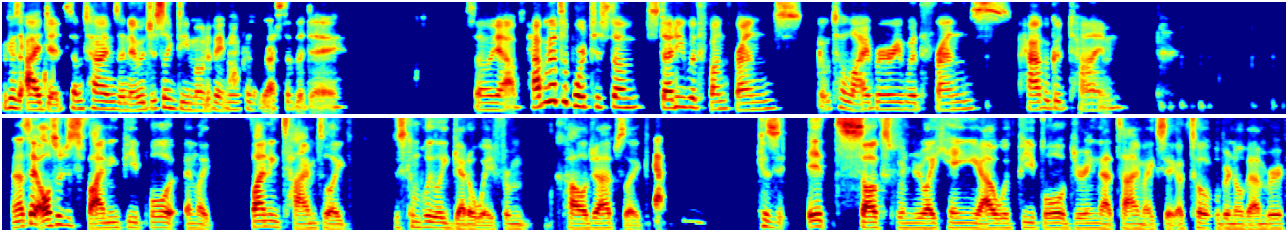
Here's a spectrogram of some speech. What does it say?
because I did sometimes and it would just like demotivate me for the rest of the day. So yeah, have a good support system, study with fun friends, go to library with friends, have a good time. And I'd say also just finding people and like finding time to like just completely get away from college apps like yeah. cuz it sucks when you're like hanging out with people during that time like say October, November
